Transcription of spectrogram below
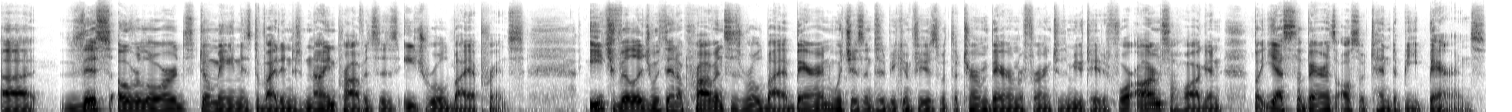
Uh, this overlord's domain is divided into nine provinces, each ruled by a prince. Each village within a province is ruled by a baron, which isn't to be confused with the term baron referring to the mutated four-armed Sahuagin, but yes, the barons also tend to be barons.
